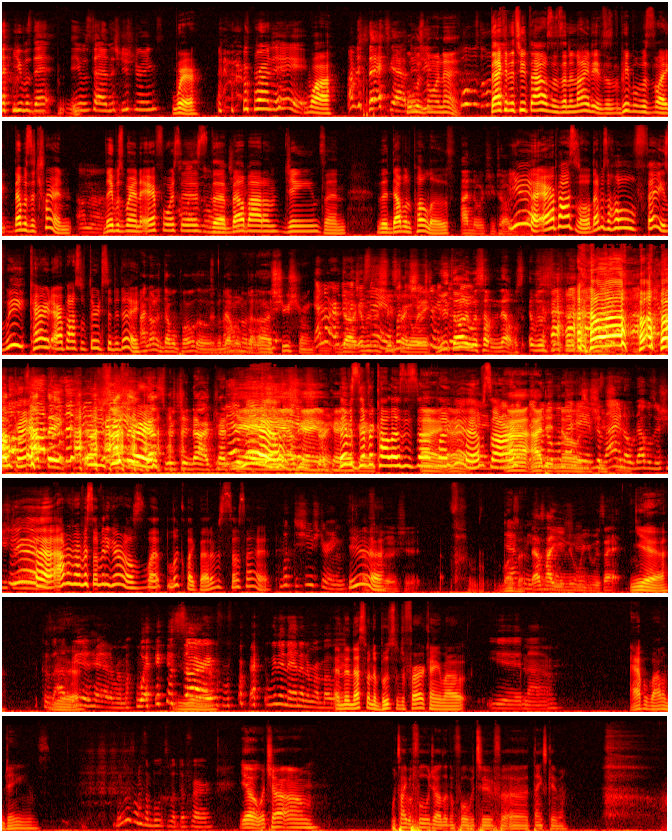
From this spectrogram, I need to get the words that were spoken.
you was that? You was tying the shoestrings Where? around your head. Why? I'm just asking. Who did was you- doing that? Who was doing Back that? in the 2000s and the 90s, people was like that was a trend. Oh no. They was wearing the Air Forces, the bell bottom jeans, and the double polos. I know what you're talking Yeah, Aeropostale. That was a whole phase. We carried Aeropostale through to today. I know the double polos, but I don't know the uh, polos. shoestrings. I know about. everything Dog, that it you're was a saying, but the shoestring. on it. shoestrings. You thought me, it was something else. It was a shoestring. oh, okay. I think, It was a I think shoestring. that's what you're not catching. Yeah, yeah, yeah, okay, Shoestring. okay. They was different colors and stuff. Alright, like, alright. yeah, I'm sorry. I- that I went didn't over know my it was a head because I shoestring. didn't know that was a shoestring. yeah, I remember so many girls that looked like that. It was so sad. With the shoestrings. That's Yeah. some good shit. Was it? Definitely That's how you knew shit. where you was at. Yeah. Because Yeah. we didn't have that around my way. Sorry. we didn't have that around my way. And then that's when the boots with the fur came out. yeah, nah. Apple bottom jeans. We was on some boots with the fur. Yo, what y'all um, what type of food y'all looking forward to for uh Thanksgiving?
